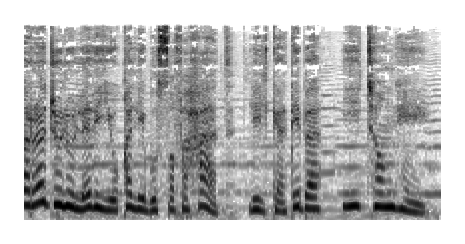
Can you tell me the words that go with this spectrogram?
الرجل الذي يقلب الصفحات للكاتبة يي تشونغ هي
